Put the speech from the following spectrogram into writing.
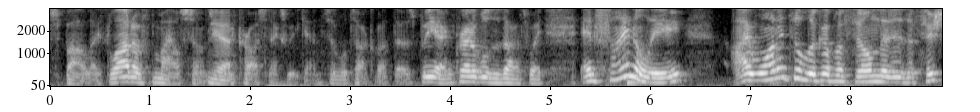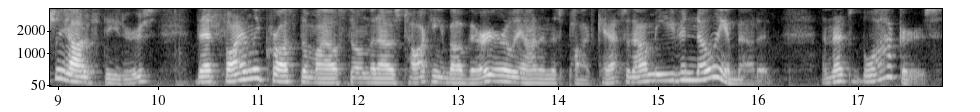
spotlights. A lot of milestones Yeah. going to cross next weekend so we'll talk about those. But yeah incredibles is on its way. And finally i wanted to look up a film that is officially out of theaters that finally crossed the milestone that i was talking about very early on in this podcast without me even knowing about it and that's blockers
